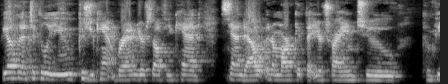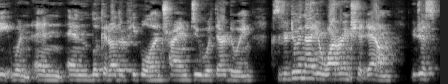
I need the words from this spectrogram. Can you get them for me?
be authentically you because you can't brand yourself. You can't stand out in a market that you're trying to compete when and and look at other people and try and do what they're doing. Because if you're doing that, you're watering shit down. You just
